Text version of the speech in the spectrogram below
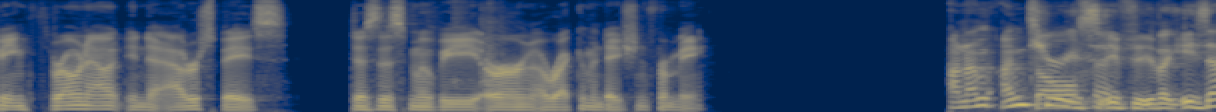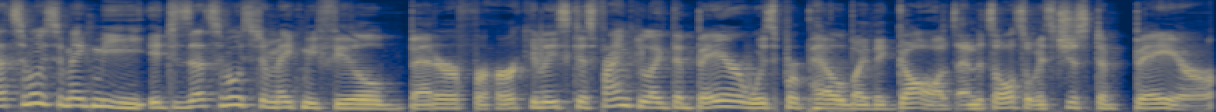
being thrown out into outer space, does this movie earn a recommendation from me? And I'm I'm That's curious if like is that supposed to make me it- is that supposed to make me feel better for Hercules? Because frankly, like the bear was propelled by the gods, and it's also it's just a bear.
